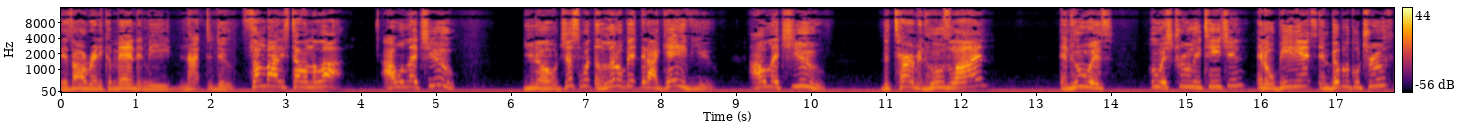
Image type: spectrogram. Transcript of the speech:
has already commanded me not to do. Somebody's telling a lie. I will let you, you know, just with the little bit that I gave you, I'll let you determine who's lying and who is who is truly teaching in obedience and biblical truth,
